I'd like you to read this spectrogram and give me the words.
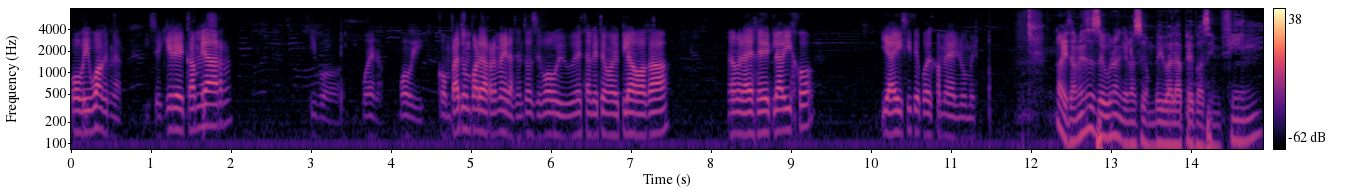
Bobby Wagner y se quiere cambiar, tipo, bueno, Bobby, comprate un par de remeras, entonces Bobby, esta que tengo de clavo acá, no me la dejes de clavijo, y ahí sí te puedes cambiar el número. No, y también se aseguran que no sea un viva la pepa sin fin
